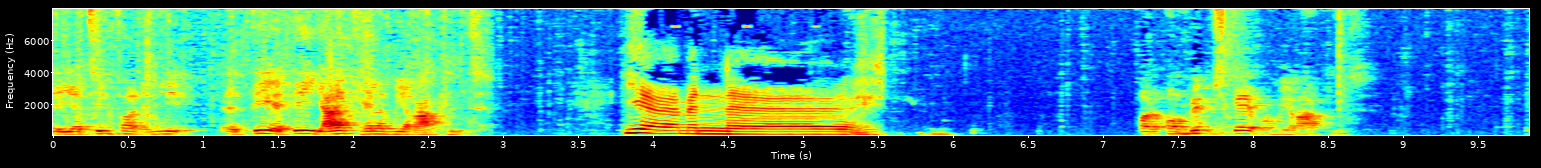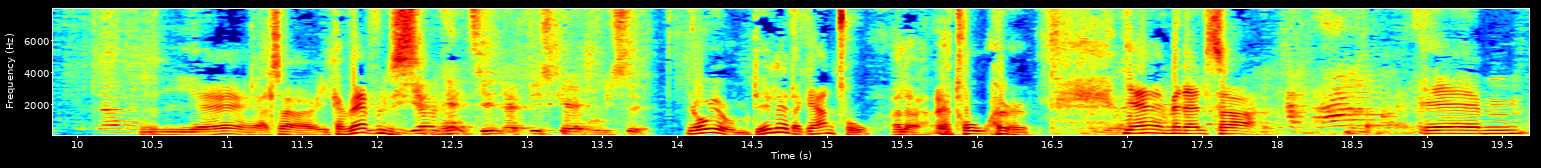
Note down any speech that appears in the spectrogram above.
at jeg tilføjer nemlig, at det er det, jeg kalder miraklet. Ja, men øh, Og, og hvem skaber miraklet? ja, altså, I kan i hvert fald... Jeg vil hen til, at det skaber vi selv. Jo, jo, men det lader jeg gerne tro. Eller, jeg tro. ja, men altså... Øhm,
